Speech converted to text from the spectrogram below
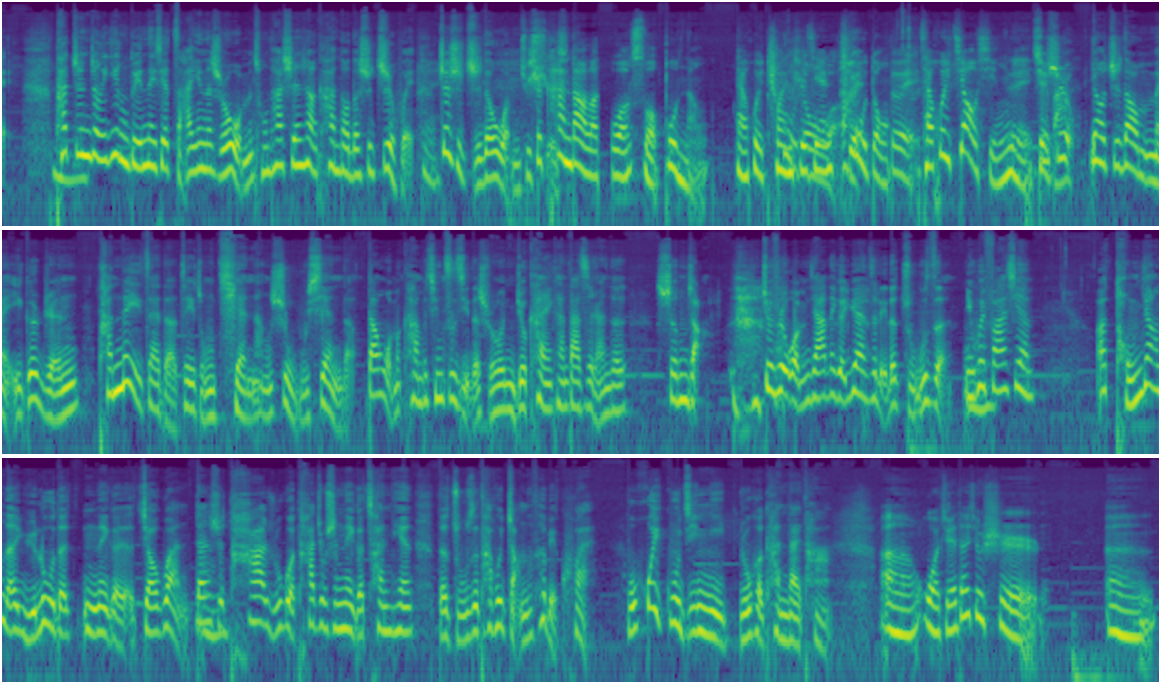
他真正应对那些杂音的时候，我们从他身上看到的是智慧对，这是值得我们去是学习。看到了我所不能，才会突然之间触动对才会叫醒你，对吧？其实要知道，每一个人他内在的这种潜能是无限的。当我们看不清自己的时候，你就看一看大自然的生长，就是我们家那个院子里的竹子，你会发现。啊，同样的雨露的那个浇灌，但是它如果它就是那个参天的竹子，它会长得特别快，不会顾及你如何看待它。嗯、我觉得就是，嗯、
